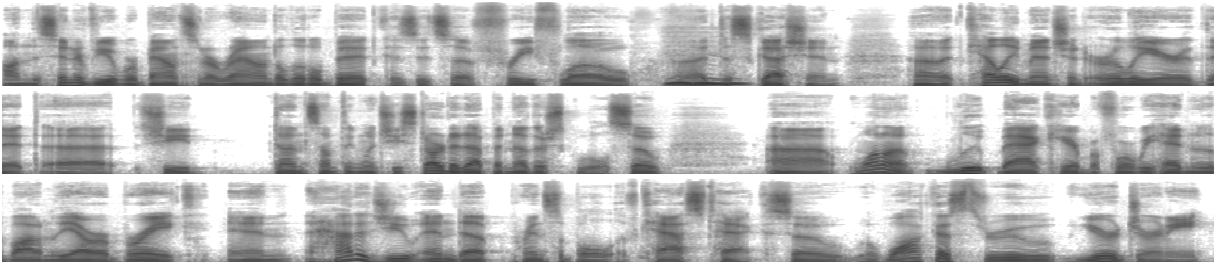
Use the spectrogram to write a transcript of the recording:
on this interview, we're bouncing around a little bit because it's a free flow uh, mm-hmm. discussion. Uh, Kelly mentioned earlier that uh, she done something when she started up another school. So, uh, want to loop back here before we head into the bottom of the hour break. And how did you end up principal of CAST Tech? So, walk us through your journey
